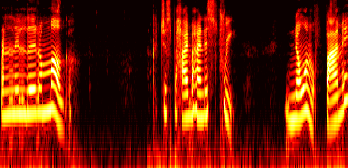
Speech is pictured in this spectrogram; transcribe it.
friendly little mug. Just hide behind this tree. No one will find me.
